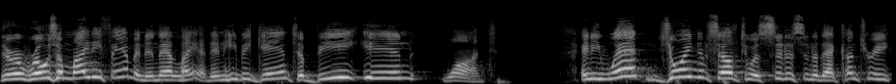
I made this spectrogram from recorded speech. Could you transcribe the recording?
there arose a mighty famine in that land, and he began to be in want. And he went and joined himself to a citizen of that country,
